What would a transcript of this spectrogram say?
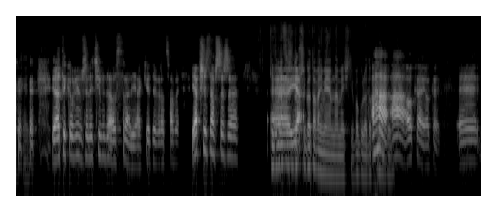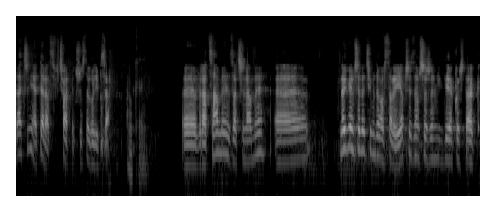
Okej. Ja tylko wiem, że lecimy do Australii, a kiedy wracamy? Ja przyznam szczerze, Kiedy e, wracacie do ja... przygotowań miałem na myśli, w ogóle do Aha, klubu. a, okej, okej. E, Znaczy nie, teraz, w czwartek, 6 lipca. Okej. E, Wracamy, zaczynamy. No i wiem, że lecimy do Australii. Ja przyznam szczerze, nigdy jakoś tak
